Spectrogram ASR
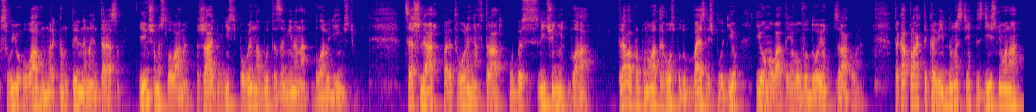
свою увагу меркантильними інтересами. Іншими словами, жадібність повинна бути замінена благодійністю. Це шлях перетворення втрат у безлічені блага. Треба пропонувати Господу безліч плодів і омивати його водою з раковини. Така практика відданості здійснювана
